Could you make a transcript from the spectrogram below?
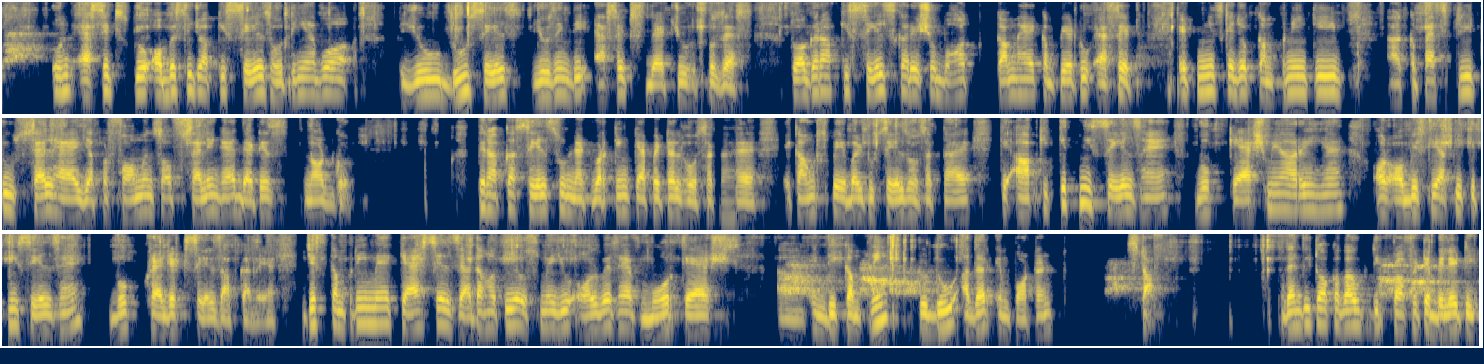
उन एसेट्स जो ऑब्वियसली जो आपकी सेल्स होती हैं, वो you do sales using the assets that you possess तो अगर आपकी सेल्स का रेशो बहुत कम है compare to asset it means के जो कंपनी की कैपेसिटी टू सेल है या परफॉर्मेंस ऑफ़ सेलिंग है दैट इज़ नॉट गुड फिर आपका सेल्स टू नेटवर्किंग कैपिटल हो सकता है। अकाउंट्स पेबल टू सेल्स हो सकता है कि आपकी कितनी सेल्स हैं वो कैश में आ रही हैं और ऑब्वियसली आपकी कितनी सेल्स हैं वो क्रेडिट सेल्स आप कर रहे हैं। जिस कंपनी में कैश सेल्स ज़्यादा होती है उसमें you always have more cash in the company to do other important stuff then we talk about the profitability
